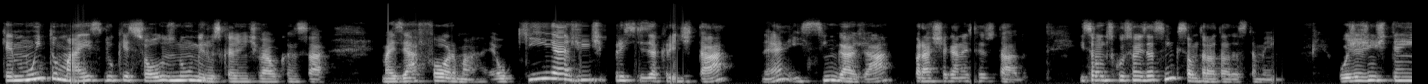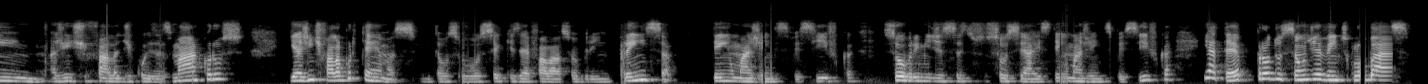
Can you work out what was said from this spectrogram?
que é muito mais do que só os números que a gente vai alcançar mas é a forma, é o que a gente precisa acreditar, né, e se engajar para chegar nesse resultado. E são discussões assim que são tratadas também. Hoje a gente tem, a gente fala de coisas macros e a gente fala por temas. Então, se você quiser falar sobre imprensa, tem uma agenda específica, sobre mídias sociais tem uma agenda específica e até produção de eventos globais,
